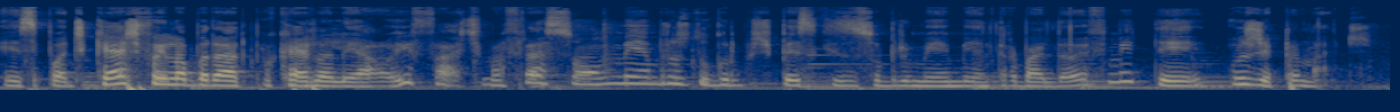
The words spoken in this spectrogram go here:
Esse podcast foi elaborado por Carla Leal e Fátima Frasson, membros do grupo de pesquisa sobre o meio ambiente e trabalho da UFMT, o GPMAT.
